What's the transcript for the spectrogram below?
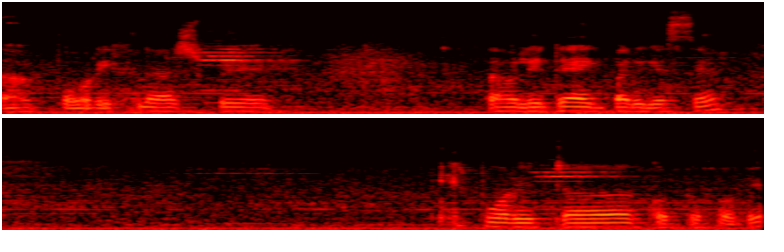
তারপর এখানে আসবে, তাহলে এটা একবার গেছে। এরপর এটা কত হবে?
